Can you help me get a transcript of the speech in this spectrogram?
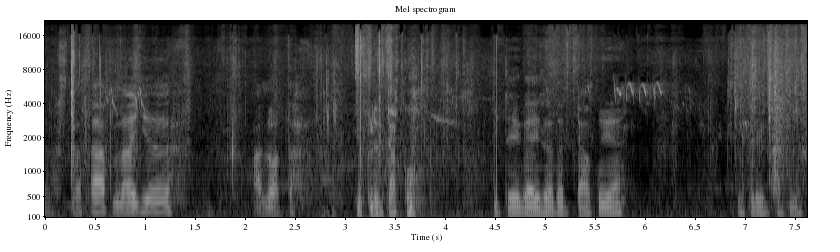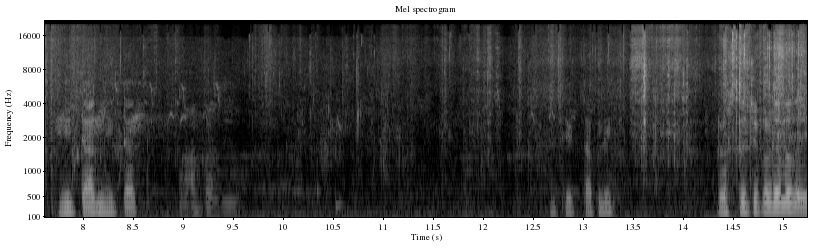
रस्ता आपला य. आलो आता. इकडे टाकू. इथे गाईज आता टाकूया. इकडे टाकू टाकलं नीट टाक नीट टाक. इथे एक टाकली. रस्त्याच्या कडेलाच आहे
